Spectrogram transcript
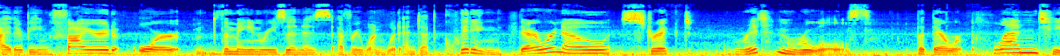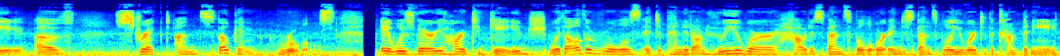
either being fired or the main reason is everyone would end up quitting. There were no strict written rules, but there were plenty of strict unspoken rules. It was very hard to gauge. With all the rules, it depended on who you were, how dispensable or indispensable you were to the company,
